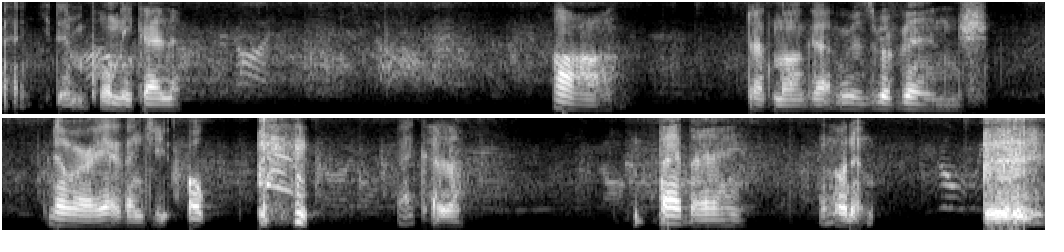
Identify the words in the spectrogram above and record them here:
Hey, you didn't pull me, Kylo. Ah, Darth Maul got his revenge. Don't worry, I avenge you. Oh, bye, Kylo. Bye bye. Hold him.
